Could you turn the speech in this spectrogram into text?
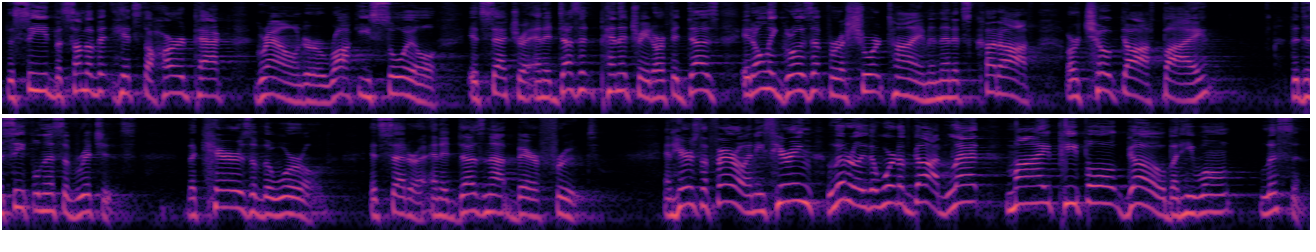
the seed, but some of it hits the hard packed ground or rocky soil, etc. And it doesn't penetrate, or if it does, it only grows up for a short time and then it's cut off or choked off by the deceitfulness of riches, the cares of the world, etc. And it does not bear fruit. And here's the Pharaoh, and he's hearing literally the word of God let my people go, but he won't listen.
